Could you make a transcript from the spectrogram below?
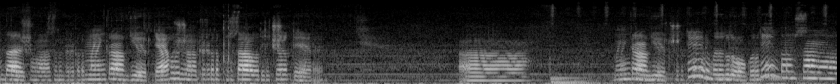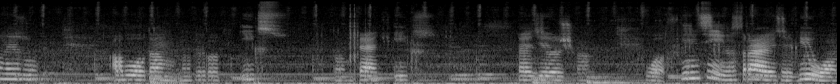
Далі у нас, наприклад, Майнкрафт Dirt. Я хочу, наприклад, поставити 4. А, Майнкрафт Dirt 4, Bedrock 1 там самого низу. Або там, наприклад, X, там 5X, 5 зірочка. От. В кінці настраюється біом.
